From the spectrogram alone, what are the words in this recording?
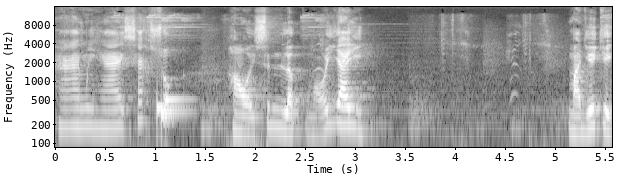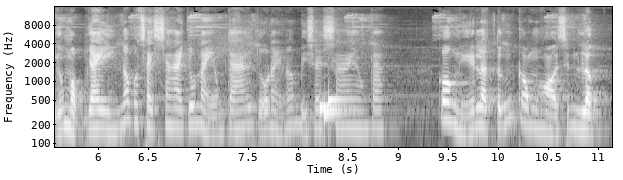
22 xác suất hồi sinh lực mỗi giây, mà duy trì có một giây, nó có sai sai chỗ này không ta? Cái chỗ này nó bị sai sai không ta? Có nghĩa là tấn công hồi sinh lực,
